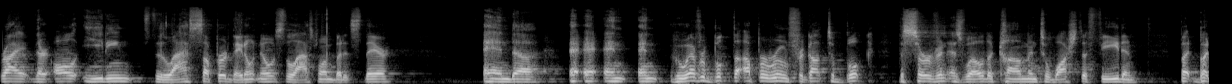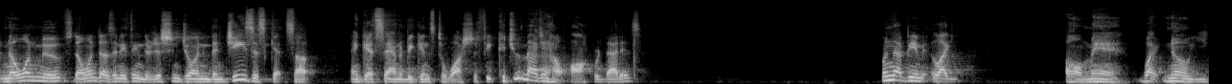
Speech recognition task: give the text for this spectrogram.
right? They're all eating. It's the Last Supper. They don't know it's the last one, but it's there. And, uh, and, and whoever booked the upper room forgot to book the servant as well to come and to wash the feet. And, but, but no one moves. No one does anything. They're just enjoying. And then Jesus gets up and gets down and begins to wash the feet. Could you imagine how awkward that is? Wouldn't that be like oh man, what? No, you,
